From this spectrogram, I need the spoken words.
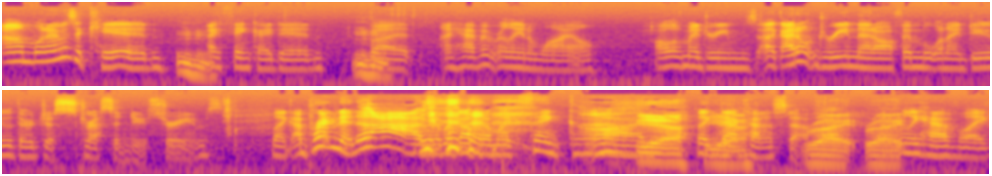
um when I was a kid, Mhm. I think I did. Mhm. But I haven't really in a while. All of my dreams like I don't dream that often, but when I do, they're just stress induced dreams. Like I'm pregnant, ah! And I wake up and I'm like, thank God. Yeah, Like yeah. that kind of stuff. Right, right. I don't really have like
